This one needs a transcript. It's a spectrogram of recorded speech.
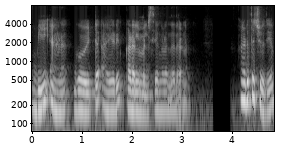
ബി ആണ് ഗോയിറ്റ് അയഡിൻ കടൽ മത്സ്യങ്ങൾ എന്നതാണ്. അടുത്ത ചോദ്യം.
